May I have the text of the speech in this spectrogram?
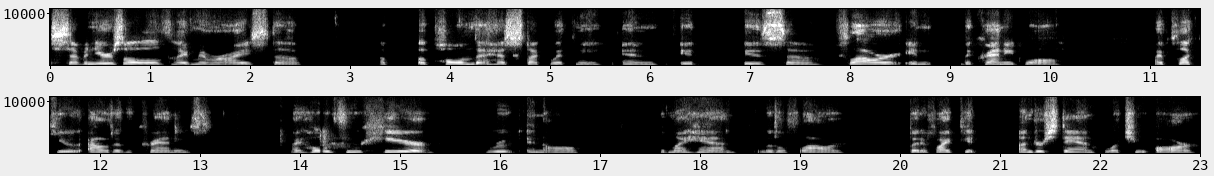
seven years old, I memorized uh, a poem that has stuck with me, and it is uh, Flower in the Crannied Wall. I pluck you out of the crannies. I hold you here, root and all, with my hand, little flower. But if I could understand what you are,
